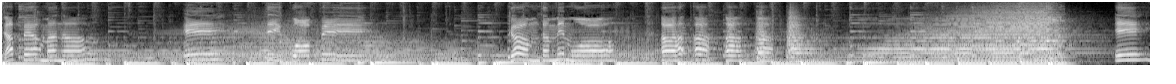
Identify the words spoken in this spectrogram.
Ta permanente est décoiffée comme ta mémoire. Ah ah ah ah ah. Et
